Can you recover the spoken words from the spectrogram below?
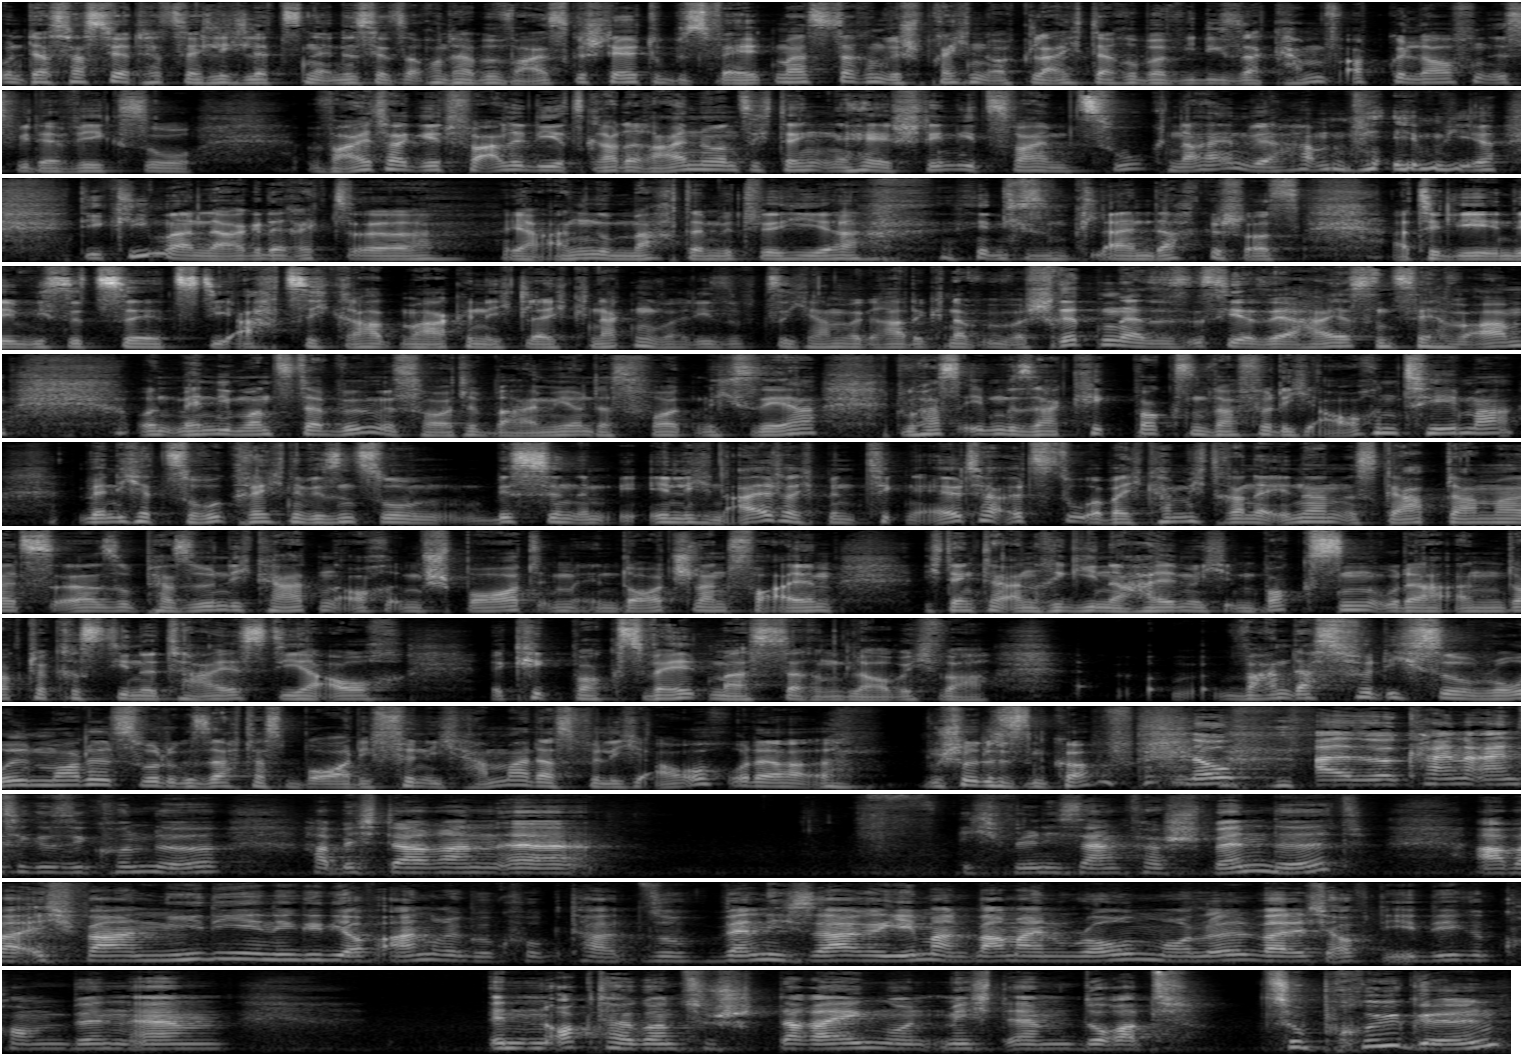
Und das hast du ja tatsächlich letzten Endes jetzt auch unter Beweis gestellt. Du bist Weltmeisterin. Wir sprechen auch gleich darüber, wie dieser Kampf abgelaufen ist, wie der Weg so weitergeht. Für alle, die jetzt gerade reinhören und sich denken, hey, stehen die zwei im Zug? Nein, wir haben eben hier die Klimaanlage direkt äh, ja angemacht, damit wir hier in diesem kleinen Dachgeschoss-Atelier, in dem ich sitze, jetzt die 80 Grad Marke nicht gleich knacken, weil die 70 haben wir gerade knapp überschritten. Also es ist hier sehr heiß und sehr warm. Und Mandy Monster Böhm ist heute bei mir und das freut mich sehr. Du hast eben gesagt, Kickboxen war für dich auch ein Thema. Wenn ich jetzt zurückrechne, wir sind so ein bisschen im ähnlichen Alter. Ich bin einen Ticken älter als du, aber ich kann mich dran erinnern, es gab damals äh, so Persönlichkeiten auch im Sport, im, in Deutschland vor allem. Ich denke da an Regina Halmich im Boxen oder an Dr. Christine Theis, die ja auch äh, Kickbox-Weltmeisterin, glaube ich, war. Waren das für dich so Role Models, wo du gesagt hast, boah, die finde ich Hammer, das will ich auch? Oder du schüttelst den Kopf? Nope, also keine einzige Sekunde habe ich daran, äh, ich will nicht sagen verschwendet, aber ich war nie diejenige, die auf andere geguckt hat. So, wenn ich sage, jemand war mein Role Model, weil ich auf die Idee gekommen bin, ähm, in ein Oktagon zu steigen und mich ähm, dort zu prügeln,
